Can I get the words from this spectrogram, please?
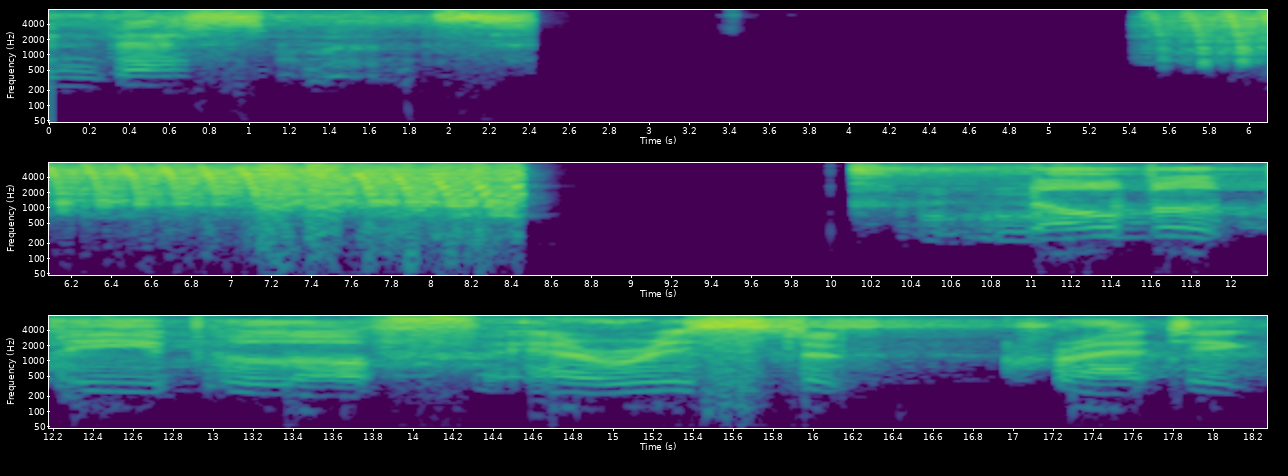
investments. Noble people of aristocratic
